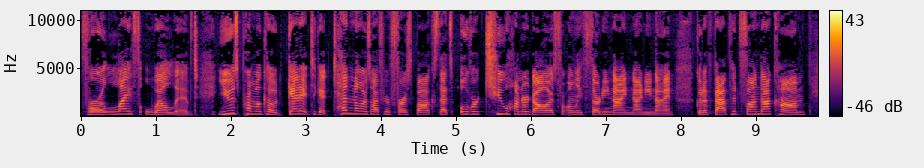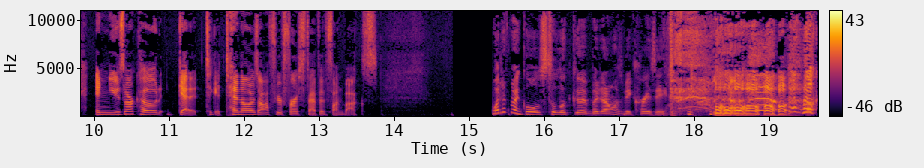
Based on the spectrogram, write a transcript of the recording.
for life well lived. Use promo code GETIT to get $10 off your first box. That's over $200 for only $39.99. Go to fabfitfun.com and use our code GETIT to get $10 off your first FabFitFun box. What if my goal is to look good, but I don't have to be crazy? Look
